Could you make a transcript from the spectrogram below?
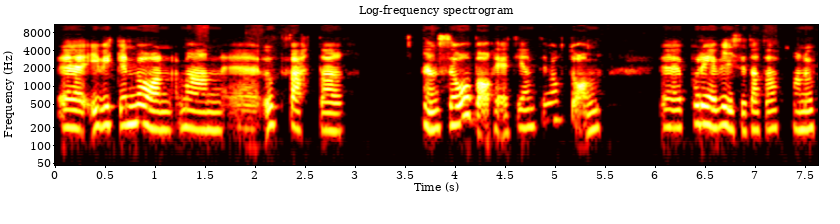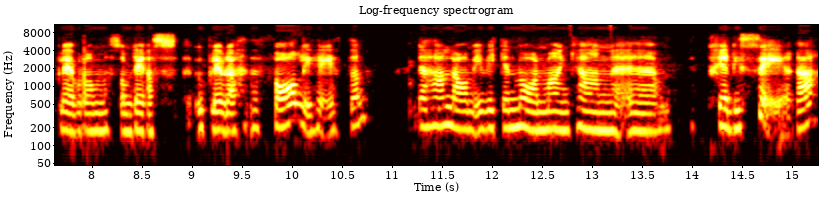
Eh, I vilken mån man eh, uppfattar en sårbarhet gentemot dem. På det viset att man upplever dem som deras upplevda farligheten. Det handlar om i vilken mån man kan eh, predicera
